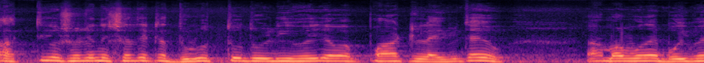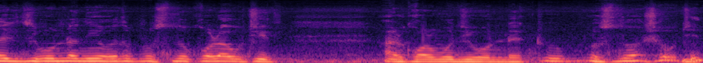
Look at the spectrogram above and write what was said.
আত্মীয় স্বজনের সাথে একটা দূরত্ব তৈরি হয়ে যাওয়া পার্ট লাইফ হোক, আমার মনে হয় বৈবাহিক জীবনটা নিয়ে হয়তো প্রশ্ন করা উচিত। আর কর্মজীবনটা একটু প্রশ্ন আসা উচিত।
